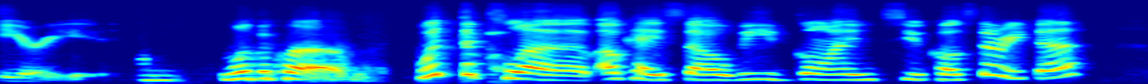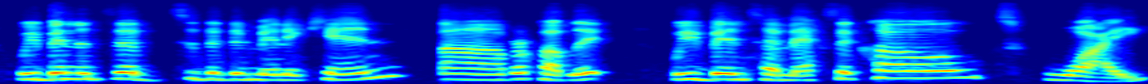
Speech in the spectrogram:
period? With the club. with the club, okay, so we've gone to Costa Rica, We've been to, to the Dominican uh, Republic. We've been to Mexico twice.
